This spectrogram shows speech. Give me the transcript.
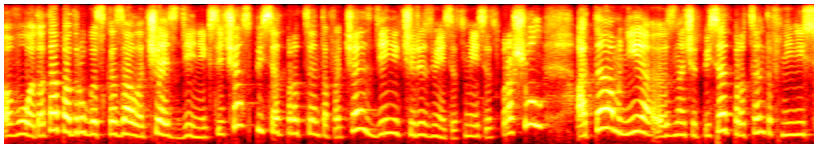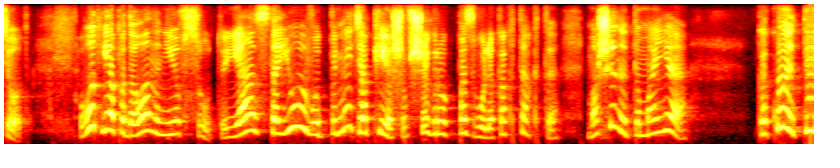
вот. А та подруга сказала, часть денег сейчас 50%, а часть денег через месяц. Месяц прошел, а та мне, значит, 50% не несет. Вот я подала на нее в суд. Я стою, вот, понимаете, опешившая, говорю, позволь, а как так-то? Машина-то моя. Какое ты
